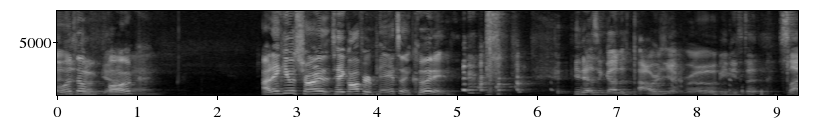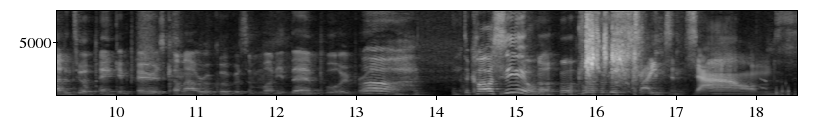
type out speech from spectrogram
I What the don't it, fuck? I think he was trying to take off her pants and couldn't. He hasn't gotten his powers yet, bro. He needs to slide into a bank in Paris, come out real quick with some money, then pull her, bro. Oh, the Coliseum. the sights and sounds.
